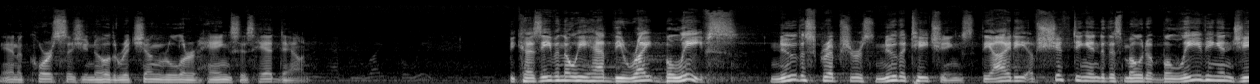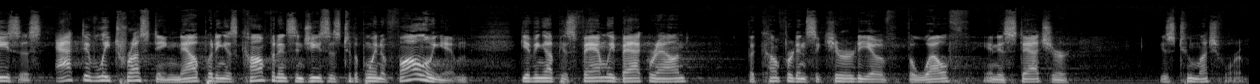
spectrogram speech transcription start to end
And of course, as you know, the rich young ruler hangs his head down. Because even though he had the right beliefs, knew the scriptures, knew the teachings, the idea of shifting into this mode of believing in Jesus, actively trusting, now putting his confidence in Jesus to the point of following him, giving up his family background, the comfort and security of the wealth in his stature is too much for him.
